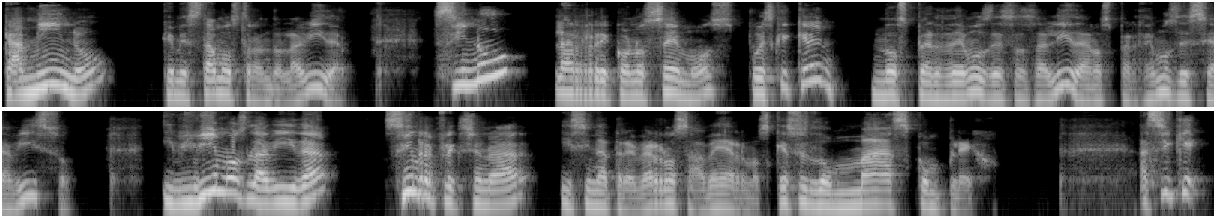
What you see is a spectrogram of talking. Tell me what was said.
camino que me está mostrando la vida. Si no las reconocemos, pues ¿qué creen? Nos perdemos de esa salida, nos perdemos de ese aviso y vivimos la vida sin reflexionar y sin atrevernos a vernos, que eso es lo más complejo. Así que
